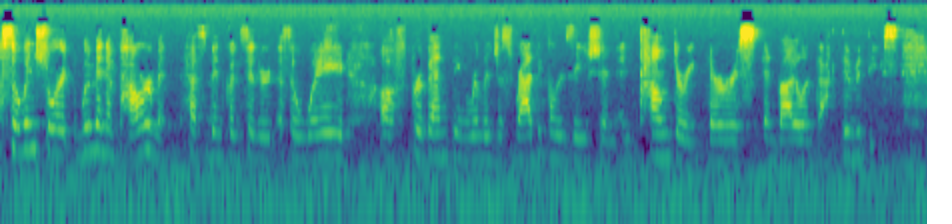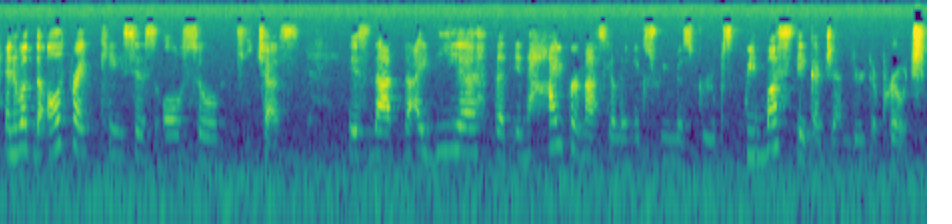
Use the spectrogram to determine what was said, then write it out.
So, in short, women empowerment has been considered as a way of preventing religious radicalization and countering terrorist and violent activities. And what the alt right cases also teach us is that the idea that in hypermasculine extremist groups, we must take a gendered approach.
